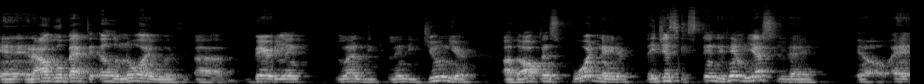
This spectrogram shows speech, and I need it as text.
And, I'll go back to Illinois with uh, Barry Link Lunney, Lunney Jr., uh, the offense coordinator, they just extended him yesterday. You know, and,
